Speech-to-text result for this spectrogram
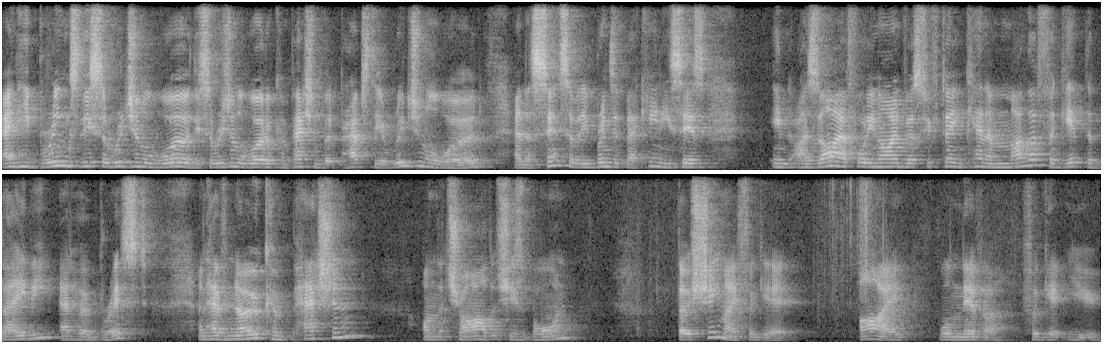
And he brings this original word, this original word of compassion, but perhaps the original word and the sense of it, he brings it back in. He says in Isaiah 49, verse 15, Can a mother forget the baby at her breast and have no compassion on the child that she's born, though she may forget, I will never forget you.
